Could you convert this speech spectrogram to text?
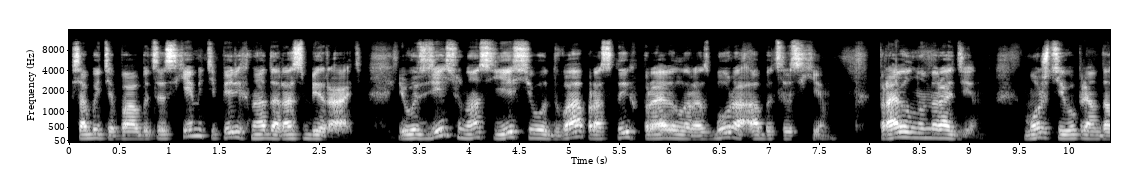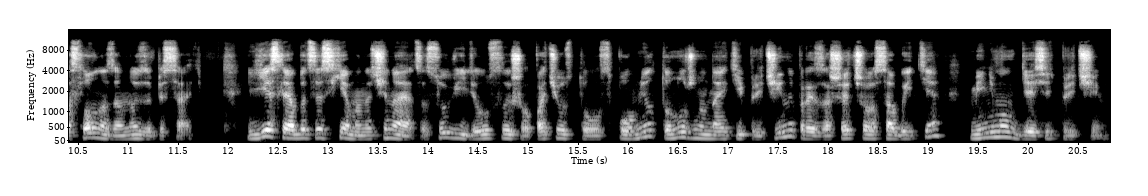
события по АБЦ-схеме, теперь их надо разбирать. И вот здесь у нас есть всего два простых правила разбора АБЦ-схем. Правило номер один. Можете его прям дословно за мной записать. Если АБЦ-схема начинается с увидел, услышал, почувствовал, вспомнил, то нужно найти причины произошедшего события, минимум 10 причин.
